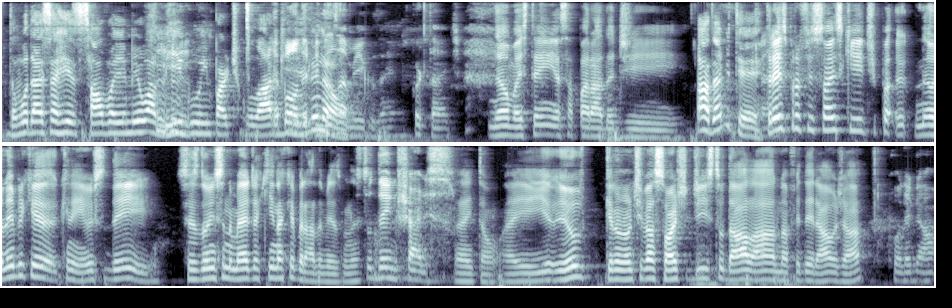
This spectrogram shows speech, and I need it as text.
Então vou dar essa ressalva aí, meu amigo em particular, É que bom ele defender não. os amigos, é importante. Não, mas tem essa parada de. Ah, deve ter. Três profissões que, tipo. Eu lembro que, que nem eu estudei. Vocês dão ensino médio aqui na quebrada mesmo, né? Estudei no Charles. É, então. Aí eu, que eu não tive a sorte de estudar lá na federal já. Pô, legal.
